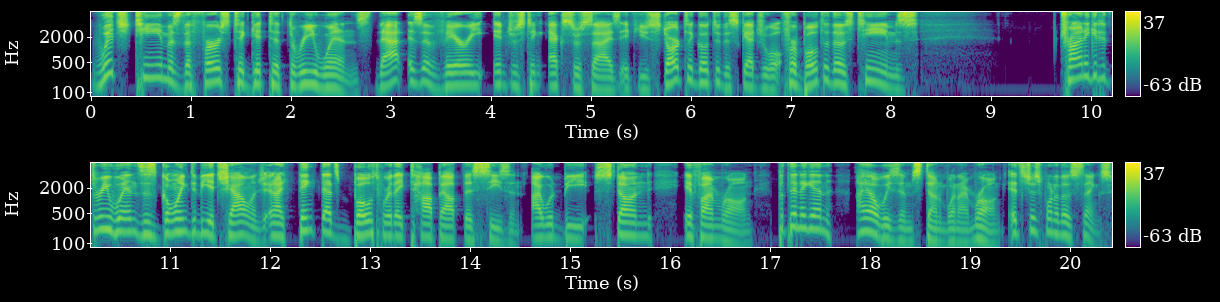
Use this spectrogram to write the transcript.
Which team is the first to get to three wins? That is a very interesting exercise. If you start to go through the schedule for both of those teams, trying to get to three wins is going to be a challenge. And I think that's both where they top out this season. I would be stunned if I'm wrong. But then again, I always am stunned when I'm wrong. It's just one of those things.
